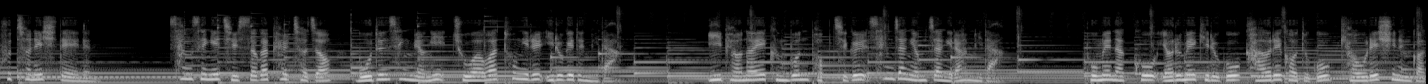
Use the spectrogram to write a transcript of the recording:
후천의 시대에는 상생의 질서가 펼쳐져 모든 생명이 조화와 통일을 이루게 됩니다. 이 변화의 근본 법칙을 생장염장이라 합니다. 봄에 낳고 여름에 기르고 가을에 거두고 겨울에 쉬는 것.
